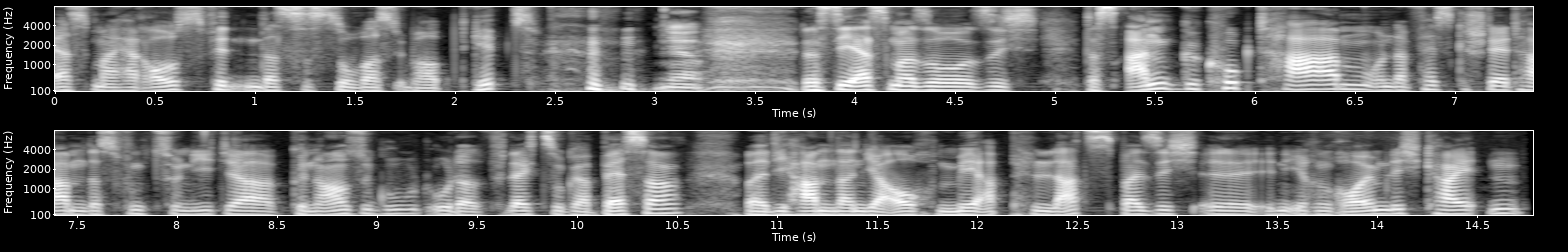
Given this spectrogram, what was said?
erstmal herausfinden, dass es sowas überhaupt gibt. ja. Dass die erstmal so sich das angeguckt haben und dann festgestellt haben, das funktioniert ja genauso gut oder vielleicht sogar besser, weil die haben dann ja auch mehr Platz bei sich äh, in ihren Räumlichkeiten.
